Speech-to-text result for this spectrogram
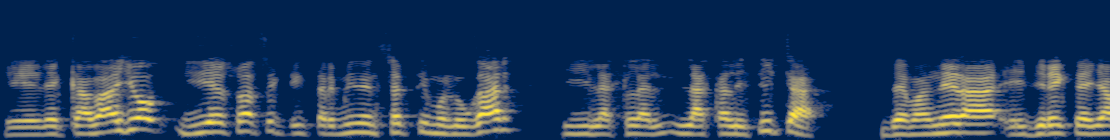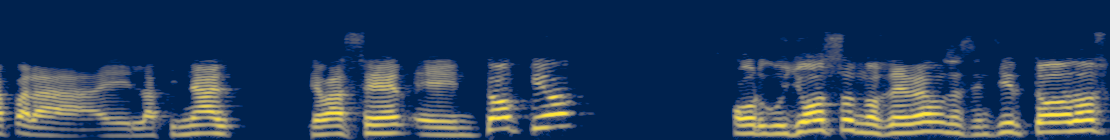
eh, de caballo y eso hace que termine en séptimo lugar y la, la califica de manera eh, directa ya para eh, la final que va a ser en Tokio. Orgullosos nos debemos de sentir todos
